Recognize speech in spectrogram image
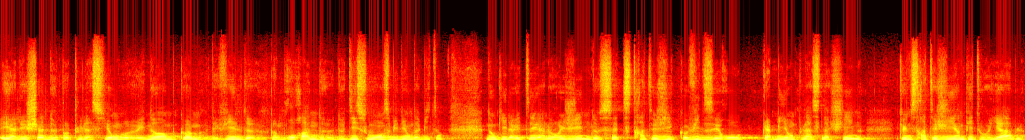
et à l'échelle de populations euh, énormes comme des villes comme Wuhan de, 10 ou 11 millions d'habitants. Donc il a été à l'origine de cette stratégie Covid-0 qu'a mis en place la Chine qu'une stratégie impitoyable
